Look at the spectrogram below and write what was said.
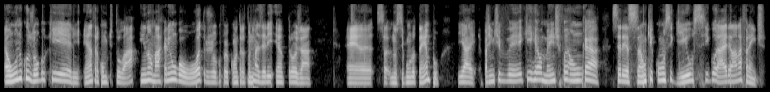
é o único jogo que ele entra como titular e não marca nenhum gol. O outro jogo foi contra a Tunísia, mas ele entrou já é, no segundo tempo. E aí, a gente ver que realmente foi a única seleção que conseguiu segurar ele lá na frente.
